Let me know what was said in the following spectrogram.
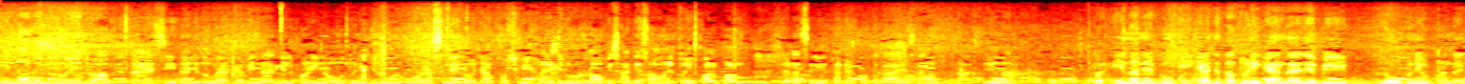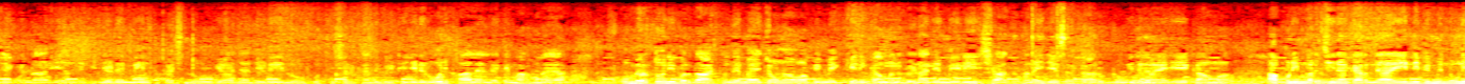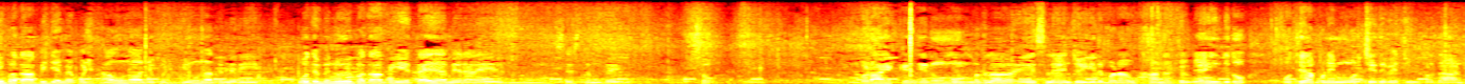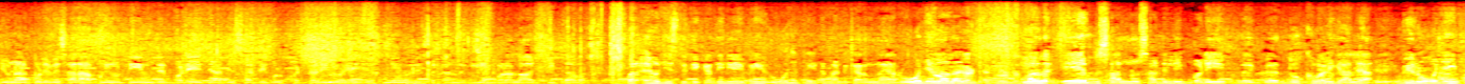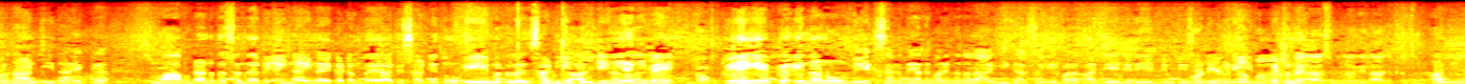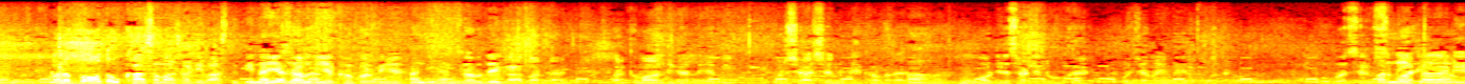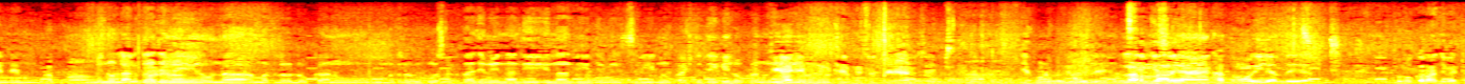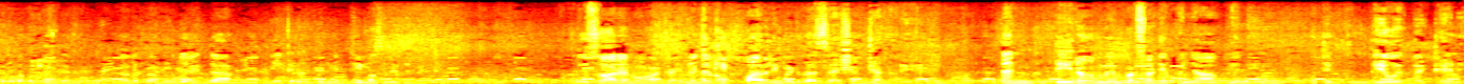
ਇਹਨਾਂ ਨੇ ਮੈਨੂੰ ਇਹ ਜਵਾਬ ਦਿੱਤਾ ਇਸ ਚੀਜ਼ ਦਾ ਜਦੋਂ ਮੈਂ ਕਿਹਾ ਵੀ ਨਾਰੀਅਲ ਪਾਣੀ ਲਓ, ਤੁਸੀਂ ਜ਼ਰੂਰ ਉਹ ਰਸ ਲੈ ਲਓ ਜਾਂ ਕੁਝ ਵੀ ਹੈ ਨਾ ਜ਼ਰੂਰ ਲਓ ਵੀ ਸਾਡੇ ਸਾਹਮਣੇ ਤੁਸੀਂ ਪਲ ਪਲ ਜਿਹੜਾ ਸਰੀਰ ਤੁਹਾਡਾ ਟੁੱਟਦਾ ਇਹ ਸਾਨੂੰ ਬਰਦਾਸ਼ਤ ਨਹੀਂ ਹੁੰਦਾ ਪਰ ਇਹਨਾਂ ਨੇ ਅੱਗੋਂ ਕੀ ਕਿਹਾ, ਜਿੱਦਾਂ ਤੁਸੀਂ ਕਹਿੰਦੇ ਜੇ ਵੀ ਲੋਕ ਨਹੀਂ ਉੱਠਣ ਦੇ, ਜਾਂ ਕਿੱਦਾਂ ਇਹ ਆਂਦੇ ਵੀ ਜਿਹੜੇ ਮਿਹਨਤ ਕਸ਼ ਲੋਕ ਆ ਜਾਂ ਜਿਹੜੇ ਲੋਕ ਉੱਥੇ ਸੜਕਾਂ ਤੇ ਬੈਠੇ, ਜਿਹੜੇ ਰੋਜ਼ ਫਾਹ ਲੈ ਲੈ ਕੇ ਮਰਦੇ ਆ, ਉਹ ਮੇਰੇ ਤੋਂ ਨਹੀਂ ਬਰਦਾਸ਼ਤ ਹੁੰਦੇ। ਮੈਂ ਚਾਹੁੰਦਾ ਵਾਂ ਵੀ ਮੈਂ ਇੱਕੇ ਨਹੀਂ ਕੰਮ ਨਿਬੇੜਾਂ, ਜੇ ਮੇਰੀ ਸ਼ਹਾਦਤ ਨਹੀਂ ਜੇ ਸਰਕਾਰ ਉੱਠੂਗੀ ਤੇ ਮੈਂ ਇਹ ਕੰਮ ਆਪਣੀ ਮਰਜ਼ੀ ਨਾਲ ਕਰਨਾ ਇਹ ਨਹੀਂ ਵੀ ਮੈਨੂੰ ਨਹੀਂ ਪਤਾ ਵੀ ਜੇ ਮੈਂ ਕੁਝ ਖਾਉਂ ਨਾ, ਜੇ ਕੁਝ ਪੀਉਂ ਨਾ ਤੇ ਮੇਰੀ, ਉਹ ਤੇ ਮੈਨੂੰ ਵੀ ਪਤਾ ਵੀ ਇਹ ਤੈਅ ਹੈ ਮੇਰਾ, ਇਹ ਸਿਸਟਮ ਤੇ। ਸੋ ਬੜਾ ਇੱਕ ਜਦੋਂ ਮਤਲਬ ਇਸ ਲਾਈਨ 'ਚ ਹੋਈਏ ਤੇ ਬੜਾ ਔਖਾ ਨਾ ਕਿਉਂਕਿ ਅਸੀਂ ਜਦੋਂ ਉੱਥੇ ਆਪਣੇ ਮੋਰਚੇ ਦੇ ਵਿੱਚ ਵੀ ਪ੍ਰਧਾਨ ਜੀ ਉਹਨਾਂ ਕੋਲੇ ਵੀ ਸਾਰਾ ਆਪਣੀ ਟੀਮ ਦੇ ਬੜੇ ਜ਼ਿਆਦਾ ਸਾਡੇ ਕੋਲ ਫੱਟੜ ਹੀ ਹੋਏ ਜ਼ਖਮੀ ਹੋਏ ਸੱਟਾਂ ਲੱਗੀਆਂ ਬੜਾ ਇਲਾਜ ਕੀਤਾ ਵਾ। ਪਰ ਇਹੋ ਜੀ ਸਥਿਤੀ ਕਦੀ ਨਹੀਂ ਹੋਈ ਵੀ ਰੋਜ਼ ਟ੍ਰੀਟਮੈਂਟ ਕਰਨਾ ਹੈ ਰੋਜ਼ ਇਹਨਾਂ ਦਾ ਮਤਲਬ ਇਹ ਸਾਨੂੰ ਸਾਡੇ ਲਈ ਬੜੀ ਇੱਕ ਦੁੱਖ ਵਾਲੀ ਗੱਲ ਆ ਵੀ ਰੋਜ਼ ਅਸੀਂ ਪ੍ਰਧਾਨ ਜੀ ਦਾ ਇੱਕ ਮਾਪਦੰਡ ਦੱਸਣ ਦਾ ਵੀ ਇੰਨਾ ਇੰਨਾ ਇਹ ਘਟੰਦਾ ਆ ਤੇ ਸਾਡੇ ਤੋਂ ਇਹ ਮਤਲਬ ਸਾਡੀ ਇਹ ਡਿਊਟੀ ਨਹੀਂ ਹੈਗੀ ਵੈਸੇ। ਵੀ ਅਸੀਂ ਇੱਕ ਇਹਨਾਂ ਨੂੰ ਵੇਖ ਸਕਦੇ ਆ ਤੇ ਪਰ ਇਹਨਾਂ ਦਾ ਇਲਾਜ ਨਹੀਂ ਕਰ ਸਕੇ ਪਰ ਅੱਜ ਇਹ ਜਿਹੜੀ ਡਿਊਟੀ ਸਾਡੀ ਬੜੀ ਕਠਿਨ ਹੈ ਹਾਂਜੀ ਹਾਂਜੀ। ਮਤਲਬ ਬਹੁਤ ਔਖਾ ਸਮਾਂ ਸਾਡੇ ਵਾਸਤੇ ਤੇ ਇੰਨਾ ਜ਼ਿਆਦਾ ਨਾ- ਅੱਖਾਂ ਭਰਦੀਆਂ। ਹਾਂਜੀ ਹਾਂਜੀ। ਸਭ ਦੇ ਗਲ ਭਰਦਾ। ਪਰ ਕਮਾਲ ਦੀ ਗੱਲ ਇਹ ਹੈ ਵੀ ਪ੍ਰਸ਼ਾਸਨ ਨੂੰ ਬੇਖਬਰ ਹੈ। ਹਾਂ ਹਾਂ। ਔਰ ਜਿਹੜੇ ਸਾਡੇ ਲੋਕ ਹੈ ਉਹ ਜਮਾਂ ਹੀ ਬੇਖਬਰ ਹੈ। ਉਹ ਬਸ ਸਿਰਫ ਪਰ ਨਹੀਂ ਸਮਾਜਿਕ ਮੀਡੀਆ ਤੇ ਗੱਪਾਂ ਮੈਨੂੰ ਲੱਗਦਾ ਜਿਵੇਂ ਉਹਨਾਂ ਮਤਲਬ ਲੋਕਾਂ ਨੂੰ ਮਤਲਬ ਹੋ ਸਕਦਾ ਜਿਵੇਂ ਇਹਨਾਂ ਦੀ ਇਹਨਾਂ ਦੀ ਜਿਵੇਂ ਸਰੀਰ ਨੂੰ ਕਸ਼ਟ ਦੇ ਕੇ ਲੋਕਾਂ ਨੂੰ ਜੇ ਅਜੇ ਵੀ ਨਹੀਂ ਉੱਠੇ ਫਿਰ ਸੁੱਤੇ ਰਹਿਣ ਤੇ ਜੇ ਹੁਣ ਵੀ ਨਹੀਂ ਉੱਠਦੇ ਲੜਨ ਵਾਲੇ ਐ ਖਤਮ ਹੋਈ ਜਾਂਦੇ ਆ। ਤੁਹਾਨੂੰ ਘਰਾਂ 'ਚ ਬੈਠੇ ਨੂੰ ਖਤਮ ਕਰਦੇ ਆ। ਗੱਲ ਤਾਂ ਹੁਣ ਜੇ ਐਡਾ ਇੱਕ ਨਾ ਕੋਈ ਨਿੱਜੀ ਮਸਲੇ ਤੇ ਬੈਠੇ। ਇਹ ਸਾਰਿਆਂ ਨੂੰ ਆਉਣਾ ਚਾਹੀਦਾ ਚਲੋ। ਕਿ ਪਾਰਲੀਮੈਂਟ ਦਾ ਸੈਸ਼ਨ ਚੱਲ ਰਿਹਾ ਹੈ। ਤਿੰਨ 13 ਮੈਂਬਰ ਸਾਡੇ ਪੰਜਾਬ ਦੇ ਨੇ। ਉੱਥੇ ਗੁੰਗੇ ਹੋਏ ਬੈਠੇ ਨੇ।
